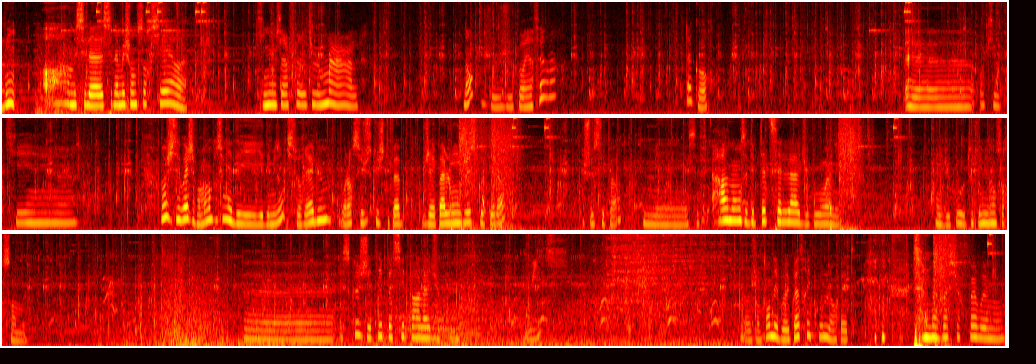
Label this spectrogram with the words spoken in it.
Bon... Oh, mais c'est la, la méchante sorcière qui nous a fait du mal. Non je, je peux rien faire là D'accord. Euh... Ok, ok... Non, je sais, ouais, j'ai vraiment l'impression qu'il y, a des- il y a des maisons qui se réallument. Ou alors c'est juste que j'étais pas, j'avais pas longé ce côté-là. Je sais pas. Mais ça fait... Ah non, c'était peut-être celle-là, du coup, ouais, mais... Et du coup, toutes les maisons se ressemblent. Euh... Est-ce que j'étais passé par là, du coup? Oui. Euh, J'entends des bruits pas très cool, en fait. ça ne me rassure pas vraiment.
